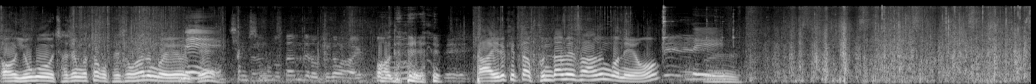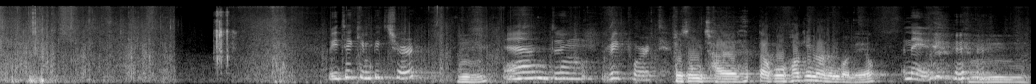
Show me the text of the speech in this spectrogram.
어, 요거 자전거 타고 배송하는 거예요, 네. 이제? 잠시만. 또딴 데로. 어, 네. 아, 이렇게 딱 분담해서 하는 거네요. 네. 음. We taking picture 음. and doing report. 배송 잘 했다고 확인하는 거네요. 네. 음.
